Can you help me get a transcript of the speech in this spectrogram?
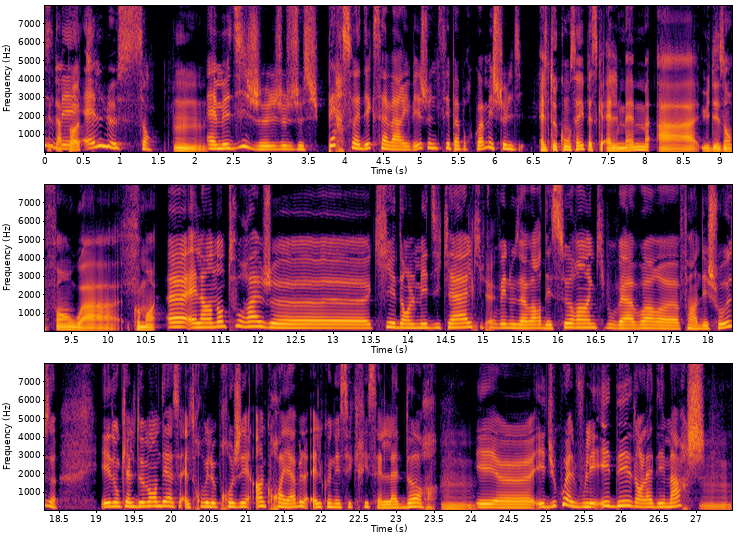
C'est ta pote. Elle le sent. Hmm. Elle me dit, je, je, suis persuadée que ça va arriver, je ne sais pas pourquoi, mais je te le dis. Elle te conseille parce qu'elle-même a eu des enfants ou a... Comment? Euh, Elle a un entourage euh, qui est dans le médical, qui pouvait nous avoir des seringues, qui pouvait avoir euh, enfin des choses. Et donc elle demandait, elle trouvait le projet incroyable. Elle connaissait Chris, elle l'adore. Hmm. Et, et, du coup, elle voulait aider dans la démarche. Hmm.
